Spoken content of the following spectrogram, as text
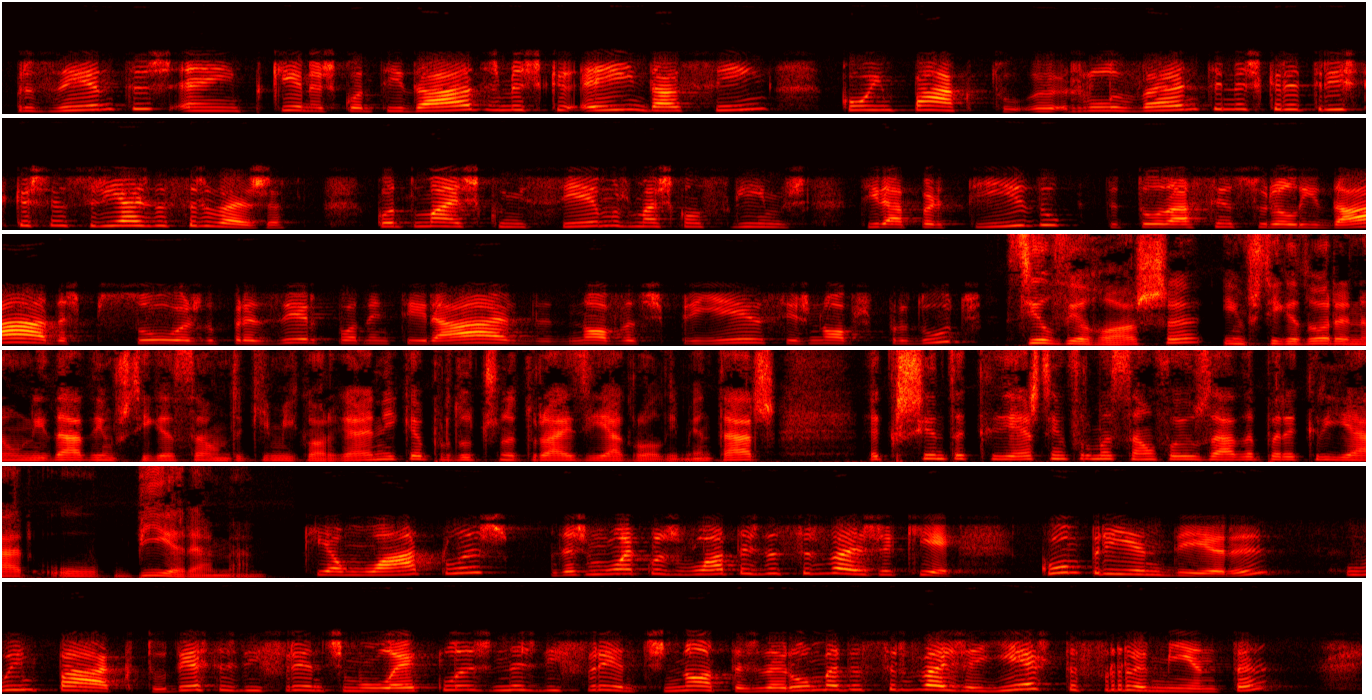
presentes em pequenas quantidades, mas que ainda assim com impacto eh, relevante nas características sensoriais da cerveja. Quanto mais conhecemos, mais conseguimos tirar partido de toda a sensorialidade das pessoas, do prazer que podem tirar de novas experiências, novos produtos. Silvia Rocha, investigadora na Unidade de Investigação de Química Orgânica, Produtos Naturais e Agroalimentares, acrescenta que esta informação foi usada para criar o Biarama. Que é um atlas das moléculas voláteis da cerveja, que é compreender o impacto destas diferentes moléculas nas diferentes notas de aroma da cerveja. E esta ferramenta,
